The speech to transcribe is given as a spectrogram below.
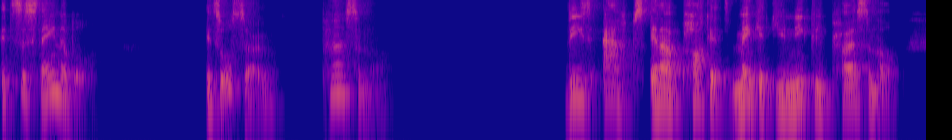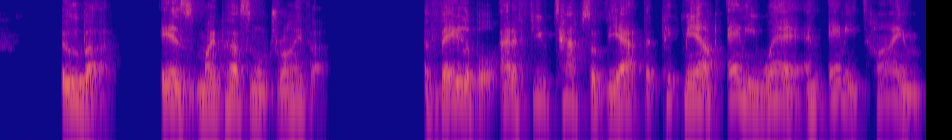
it's sustainable. It's also personal. These apps in our pocket make it uniquely personal. Uber is my personal driver, available at a few taps of the app that pick me up anywhere and anytime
